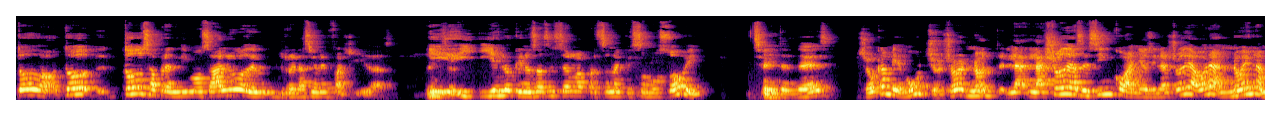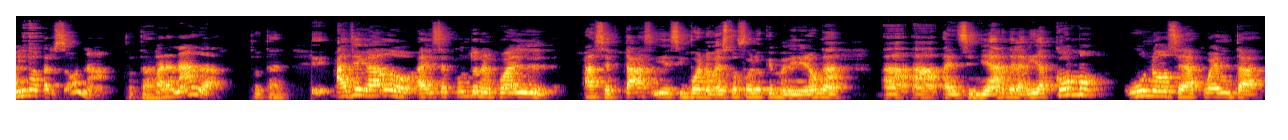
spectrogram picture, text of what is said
Todo, todo, todos aprendimos algo de relaciones fallidas. Y, y, y es lo que nos hace ser la persona que somos hoy. Sí. ¿Entendés? Yo cambié mucho. Yo no, la, la yo de hace cinco años y la yo de ahora no es la misma persona. Total. Para nada. Total. Eh, ¿Ha llegado a ese punto en el cual aceptás y decís, bueno, esto fue lo que me vinieron a, a, a- enseñar de la vida? ¿Cómo uno se da cuenta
